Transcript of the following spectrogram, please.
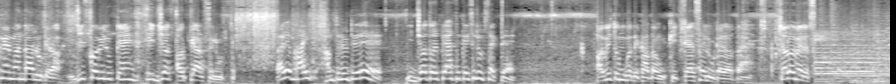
मैं ईमानदार लुटेरा। जिसको भी लुटते हैं इज़्ज़त और प्यार से लुटते अरे भाई हम तो लुटेरे हैं। इज़्ज़त और प्यार से कैसे लुट सकते हैं? हैं अभी तुमको दिखाता हूँ कि कैसे लूटा जाता है। चलो मेरे साथ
